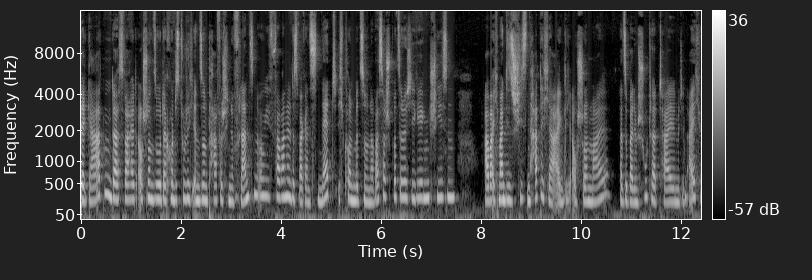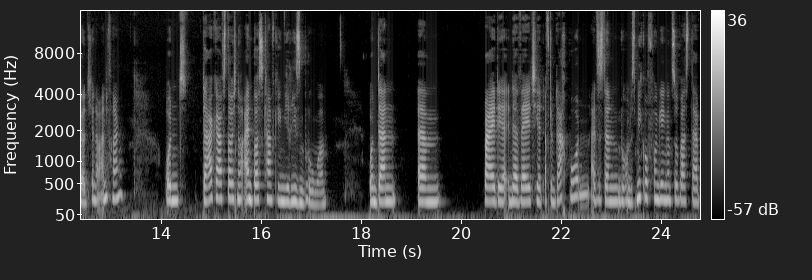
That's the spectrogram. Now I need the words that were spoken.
Der Garten, das war halt auch schon so, da konntest du dich in so ein paar verschiedene Pflanzen irgendwie verwandeln. Das war ganz nett. Ich konnte mit so einer Wasserspritze durch die Gegend schießen. Aber ich meine, dieses Schießen hatte ich ja eigentlich auch schon mal. Also bei dem Shooter-Teil mit den Eichhörnchen am Anfang. Und da gab es, glaube ich, noch einen Bosskampf gegen die Riesenblume. Und dann ähm, bei der, in der Welt hier auf dem Dachboden, als es dann nur um das Mikrofon ging und sowas, da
